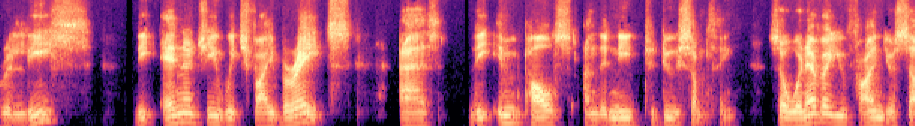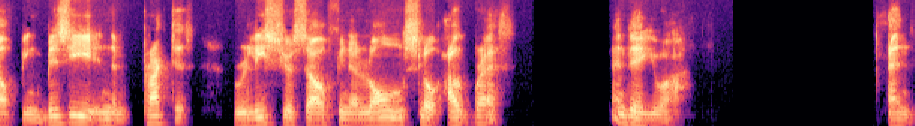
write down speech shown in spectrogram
release the energy which vibrates as the impulse and the need to do something. So, whenever you find yourself being busy in the practice, release yourself in a long, slow out breath, and there you are. And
